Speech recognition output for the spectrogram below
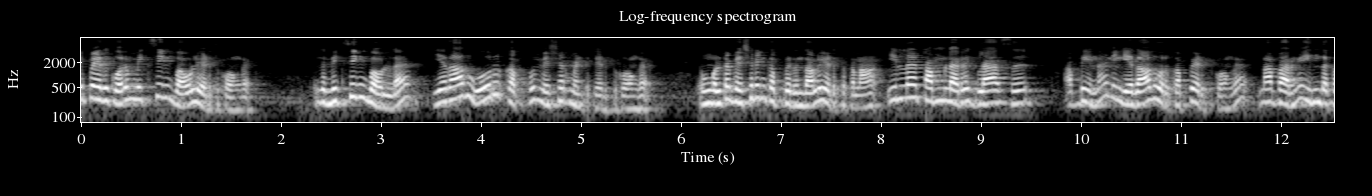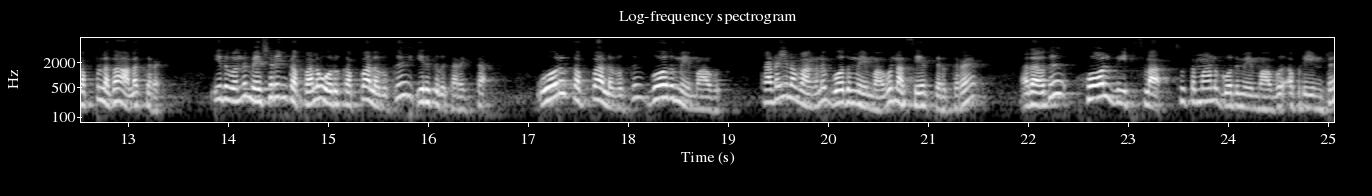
இப்போ இதுக்கு ஒரு மிக்சிங் பவுல் எடுத்துக்கோங்க. இந்த மிக்சிங் பவுலில் ஏதாவது ஒரு கப்பு மெஷர்மெண்ட்டுக்கு எடுத்துக்கோங்க. உங்கள்கிட்ட மெஷரிங் கப் இருந்தாலும் எடுத்துக்கலாம். இல்லை டம்ளரு கிளாஸு அப்படின்னா நீங்கள் ஏதாவது ஒரு கப்பு எடுத்துக்கோங்க. நான் பாருங்கள் இந்த கப்பில் தான் அளக்குறேன். இது வந்து மெஷரிங் கப்பால் ஒரு கப் அளவுக்கு இருக்குது கரெக்டாக ஒரு கப் அளவுக்கு கோதுமை மாவு. கடையில் வாங்கின கோதுமை மாவு நான் சேர்த்துருக்கிறேன். அதாவது ஹோல் வீட் ஃப்ளார் சுத்தமான கோதுமை மாவு அப்படின்ட்டு.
